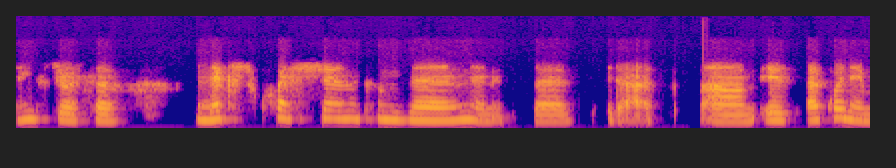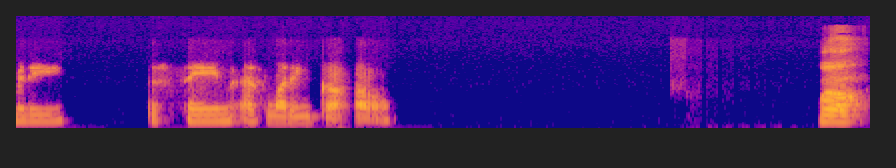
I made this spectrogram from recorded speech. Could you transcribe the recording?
Thanks, Joseph. The next question comes in and it says, it um, is equanimity the same as letting go? Well,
